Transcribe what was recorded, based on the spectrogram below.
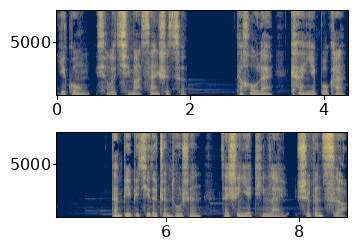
一共响了起码三十次，他后来看也不看。但 BB 机的震动声在深夜听来十分刺耳，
